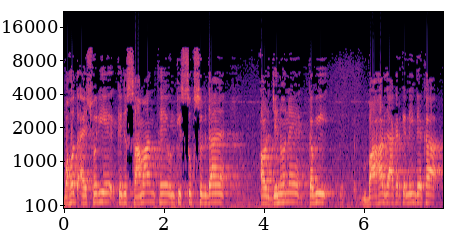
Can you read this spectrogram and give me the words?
बहुत ऐश्वर्य के जो सामान थे, उनकी सुख सुविधाएँ, और जिन्होंने कभी बाहर जाकर के नहीं देखा,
